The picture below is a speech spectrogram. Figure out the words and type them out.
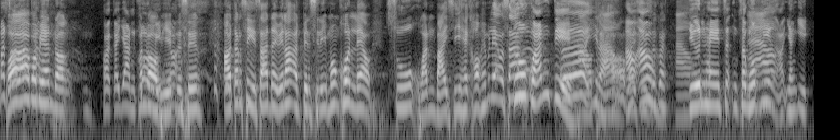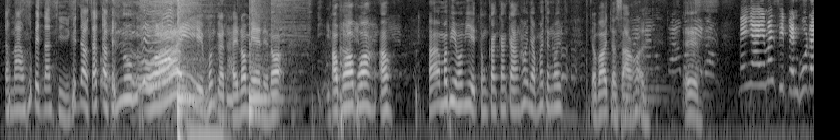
มาว้าสารบ่เมียนดอก คอยกระยันมันเบาโคผิดเนาะซื้อๆเอาจังสี่ซะได้เวลาอันเป็นสิริมงคลแล้ว สู้ขวัญบายสีให้เขาให้มันแล้วซะสู้ขวัญติ เอออีหลาเอาเอาบยสีซะก่นเอายืนให้สงบยิ่งเอาอย่างอีก แต่มาคือเป็นตาสีขึ้นเจ้าเจ้าเป็นนุ่ม โอ้ยมึงก็ได้เนาะแม่เนี่ยเนาะเอาพอพอเอาเอามาพี่มาพี่ตรงกลางกลางกลางเขาอย่ามาจังน้อยเจะบ่าวเจะสาวเขาเออเออแม่ใหญ่มันสิเป็นผู้ใด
